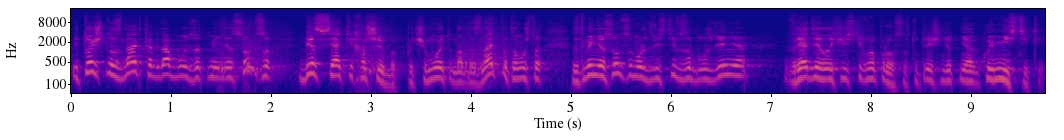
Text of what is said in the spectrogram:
И точно знать, когда будет затмение Солнца, без всяких ошибок. Почему это надо знать? Потому что затмение Солнца может ввести в заблуждение в ряде логических вопросов. Тут речь идет не о какой мистике.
